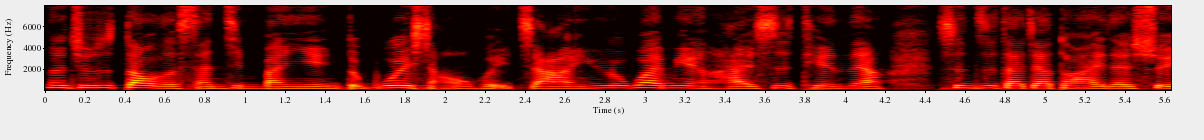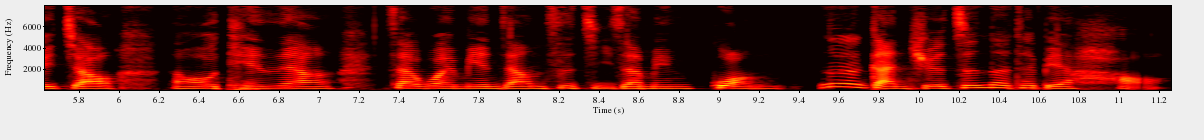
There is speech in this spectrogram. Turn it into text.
那就是到了三更半夜你都不会想要回家，因为外面还是天亮，甚至大家都还在睡觉，然后天亮在外面这样自己在那边逛，那个感觉真的特别好。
